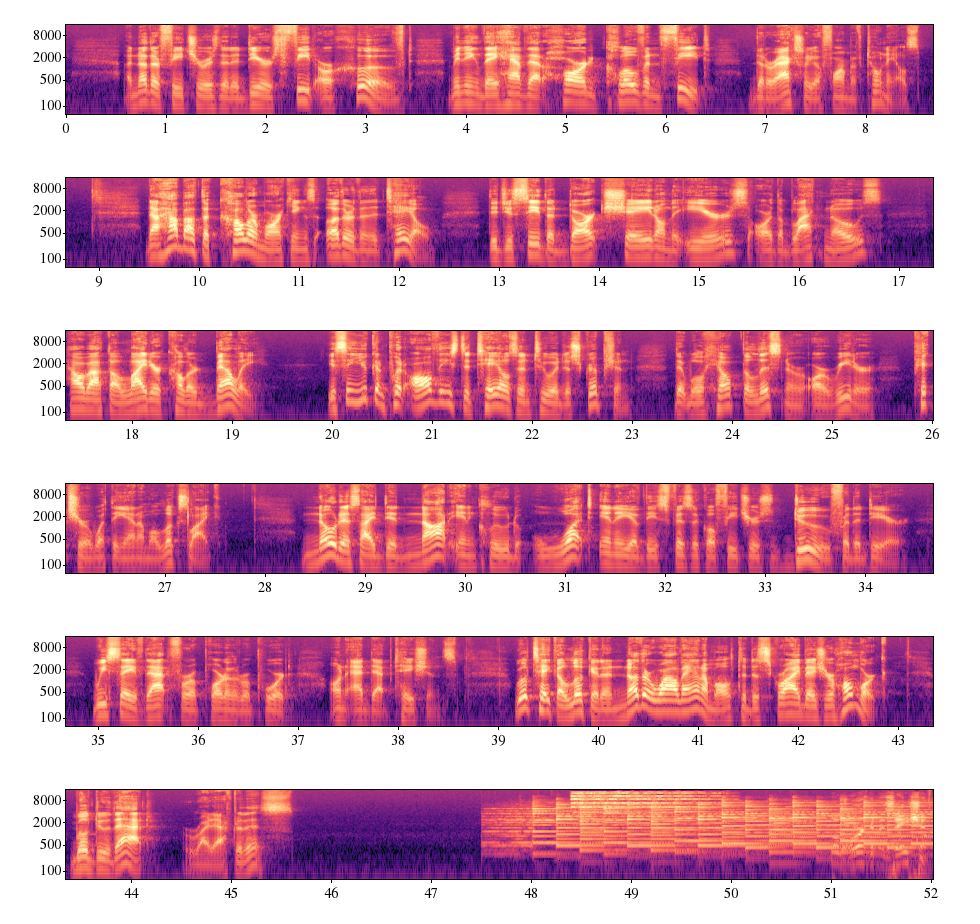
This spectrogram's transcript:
Another feature is that a deer's feet are hooved, meaning they have that hard cloven feet that are actually a form of toenails. Now, how about the color markings other than the tail? Did you see the dark shade on the ears or the black nose? How about the lighter colored belly? You see, you can put all these details into a description that will help the listener or reader picture what the animal looks like. Notice I did not include what any of these physical features do for the deer. We save that for a part of the report on adaptations. We'll take a look at another wild animal to describe as your homework. We'll do that right after this. organization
